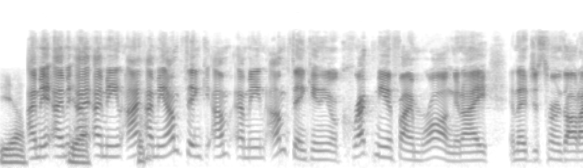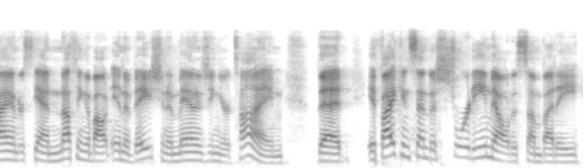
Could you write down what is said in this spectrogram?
Yeah. I mean, I mean, yeah. I, I, mean, I, I, mean, I'm thinking, I'm, I mean, I'm thinking, you know, correct me if I'm wrong, and I, and it just turns out I understand nothing about innovation and managing your time. That if I can send a short email to somebody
